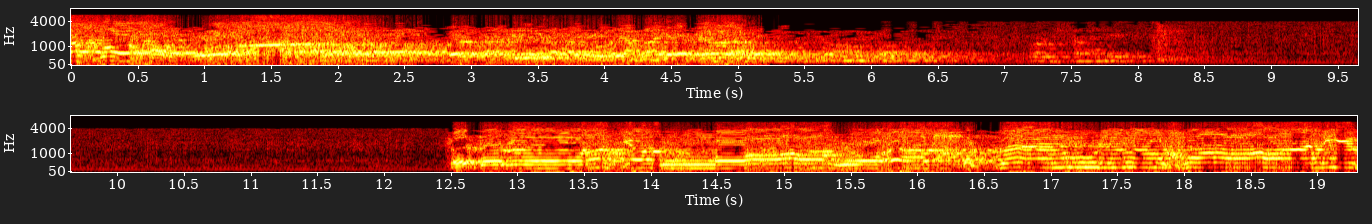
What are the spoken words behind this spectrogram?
آخر الله أحسن الخالقين.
